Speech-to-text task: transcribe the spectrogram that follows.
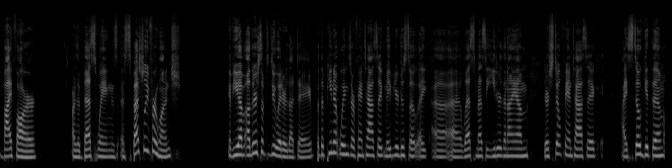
by far are the best wings, especially for lunch. If you have other stuff to do later that day, but the peanut wings are fantastic. Maybe you're just a like a, a less messy eater than I am. They're still fantastic. I still get them.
